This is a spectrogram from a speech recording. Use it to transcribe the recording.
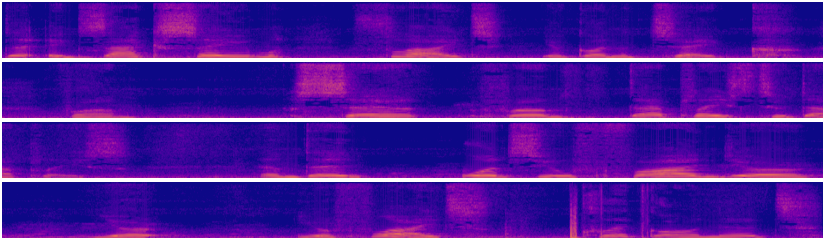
the exact same flight you're gonna take from set from that place to that place. And then once you find your your your flights click on it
